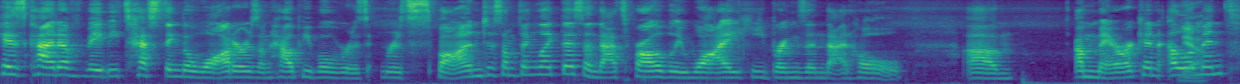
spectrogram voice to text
his kind of maybe testing the waters on how people res- respond to something like this, and that's probably why he brings in that whole um, American element.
